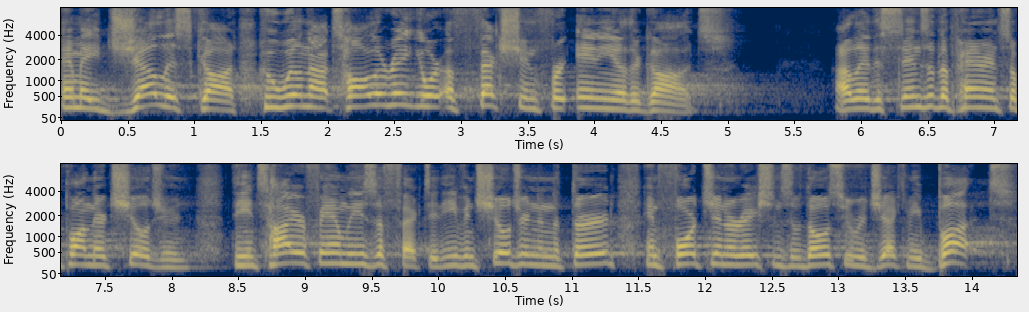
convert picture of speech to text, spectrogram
am a jealous God who will not tolerate your affection for any other gods. I lay the sins of the parents upon their children. The entire family is affected, even children in the third and fourth generations of those who reject me. But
